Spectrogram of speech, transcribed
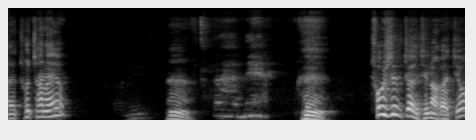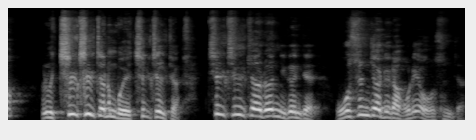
예, 좋잖아요? 예, 아멘. 예. 초실절 지나갔죠? 그러면 77절은 뭐예요? 77절. 77절은 이건 이제 오순절이라고 그래요, 오순절.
